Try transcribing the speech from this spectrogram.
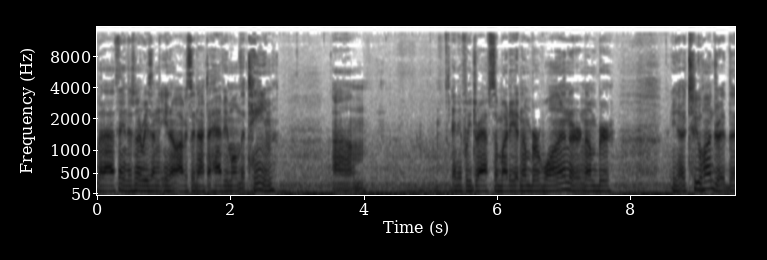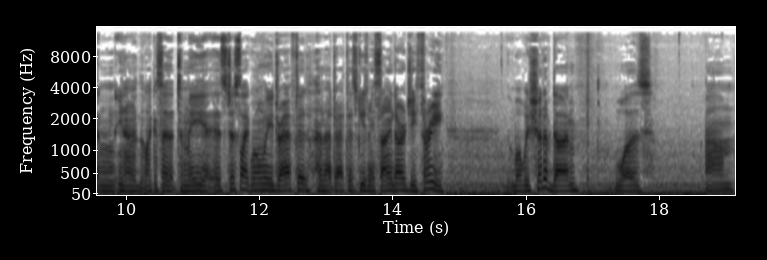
But I think there's no reason, you know, obviously not to have him on the team. Um, and if we draft somebody at number one or number, you know, 200, then, you know, like I said, to me, it's just like when we drafted, not drafted, excuse me, signed RG3. What we should have done was, um,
